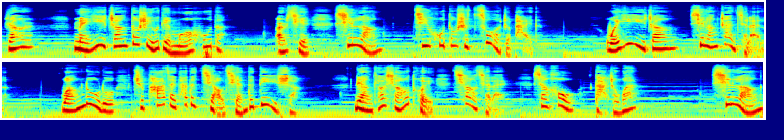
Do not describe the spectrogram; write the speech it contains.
然而每一张都是有点模糊的，而且新郎几乎都是坐着拍的。唯一一张，新郎站起来了，王露露却趴在他的脚前的地上，两条小腿翘起来，向后打着弯。新郎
